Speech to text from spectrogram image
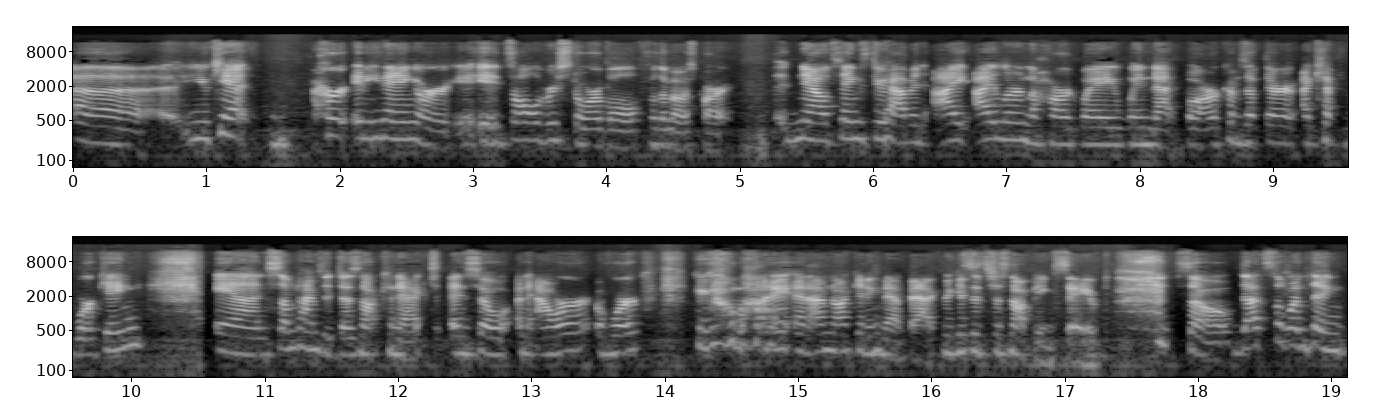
uh, you can't hurt anything or it's all restorable for the most part. Now things do happen. I i learned the hard way when that bar comes up there. I kept working and sometimes it does not connect. And so an hour of work could go by and i'm not getting that back because it's just not being saved. So that's the one thing.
